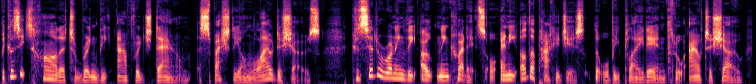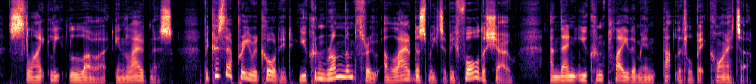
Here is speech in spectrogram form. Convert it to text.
Because it's harder to bring the average down, especially on louder shows, consider running the opening credits or any other packages that will be played in throughout a show slightly lower in loudness. Because they're pre recorded, you can run them through a loudness meter before the show and then you can play them in that little bit quieter.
